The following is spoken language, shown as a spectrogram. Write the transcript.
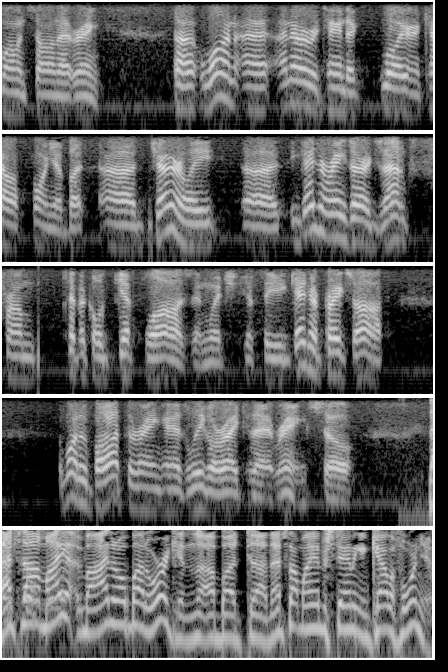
woman selling that ring. Uh, one, I, I never retained a lawyer in California, but uh, generally, uh, engagement rings are exempt from typical gift laws in which if the engagement breaks off, the one who bought the ring has legal right to that ring. So, That's not my, I don't know about Oregon, uh, but uh, that's not my understanding in California.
